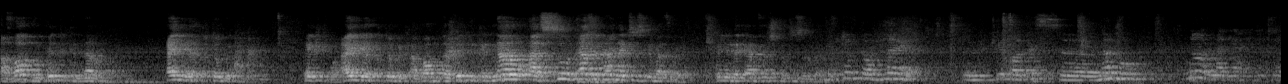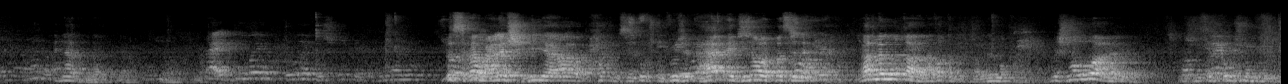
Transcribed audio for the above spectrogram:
above the ventricle narrow. أي اكتبك اكتبوا أي اكتبك above the ventricle narrow as soon as أنت عندك سيستم مثلا اللي اذا كان فيش سيستم دكتور توهية الكيو ار اس نانو. نعم نعم نعم نعم لا الكويت الكويت مش كده بس غير معلش هي آه، حتى بس يكون مش كونفيوجن ها اجنور بس غير للمقارنة فقط دكتور للمقارنة. مش موضوعنا اليوم مش بس يكون مش confusion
